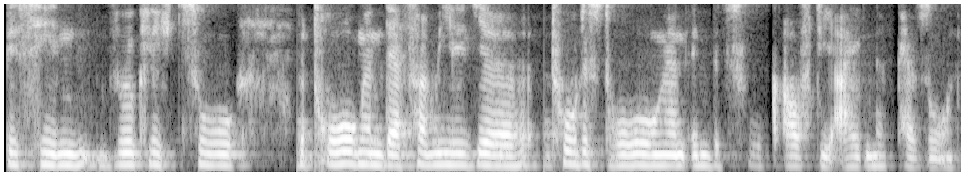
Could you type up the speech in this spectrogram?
bis hin wirklich zu Bedrohungen der Familie, Todesdrohungen in Bezug auf die eigene Person.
